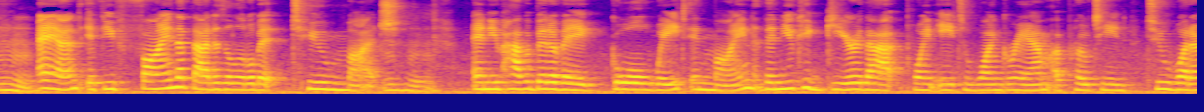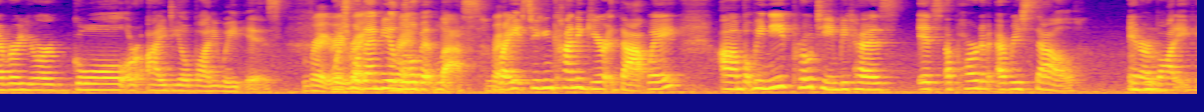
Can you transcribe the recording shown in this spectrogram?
Mm-hmm. And if you find that that is a little bit too much, Mm-hmm. And you have a bit of a goal weight in mind, then you could gear that 0.8 to 1 gram of protein to whatever your goal or ideal body weight is. Right, right, Which will right, then be a right. little bit less, Right. right? So you can kind of gear it that way. Um, but we need protein because it's a part of every cell in Mm-hmm. our body.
